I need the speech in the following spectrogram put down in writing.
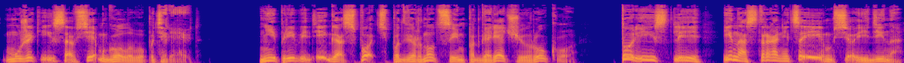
мужики совсем голову потеряют. Не приведи Господь подвернуться им под горячую руку. Турист ли, иностранец, им все едино.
